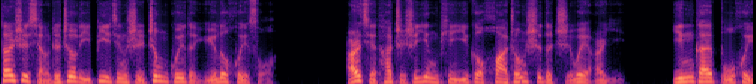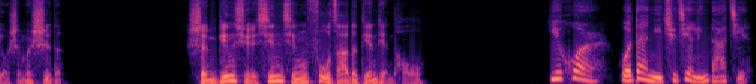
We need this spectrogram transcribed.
但是想着这里毕竟是正规的娱乐会所。而且他只是应聘一个化妆师的职位而已，应该不会有什么事的。沈冰雪心情复杂的点点头。一会儿我带你去见琳达姐，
